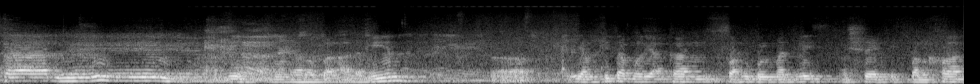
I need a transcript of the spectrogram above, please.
salim ya rabbal alamin. Eh, yang kita muliakan sahibul majlis Syekh Iqbal Khan.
